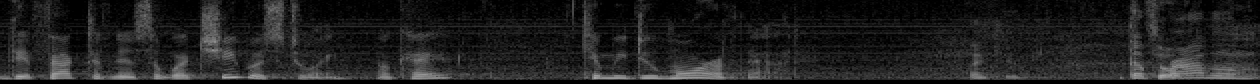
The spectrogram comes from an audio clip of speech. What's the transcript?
the effectiveness of what she was doing. Okay, can we do more of that? Thank you. The So- problem,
